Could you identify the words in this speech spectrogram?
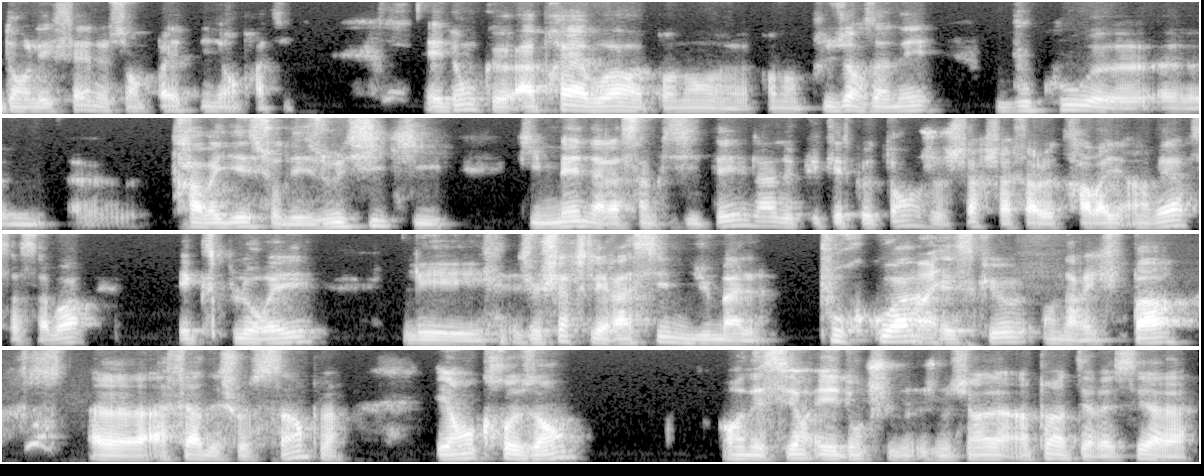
dans les faits, ne semble pas être mis en pratique. Et donc, euh, après avoir pendant, euh, pendant plusieurs années beaucoup euh, travaillé sur des outils qui, qui mènent à la simplicité, là, depuis quelques temps, je cherche à faire le travail inverse, à savoir explorer les, je cherche les racines du mal. Pourquoi est-ce que on n'arrive pas à faire des choses simples? Et en creusant, en essayant, et donc je, me suis un peu intéressé à,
